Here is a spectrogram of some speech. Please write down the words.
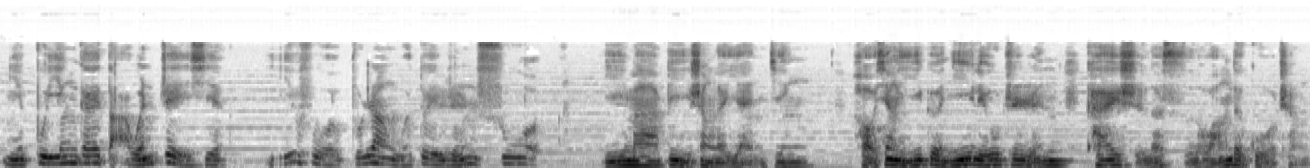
你不应该打问这些。姨父不让我对人说。姨妈闭上了眼睛，好像一个弥留之人开始了死亡的过程。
